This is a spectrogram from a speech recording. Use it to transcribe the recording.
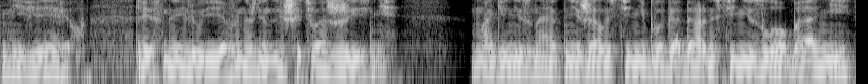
не верил. Лесные люди, я вынужден лишить вас жизни. Маги не знают ни жалости, ни благодарности, ни злобы, они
